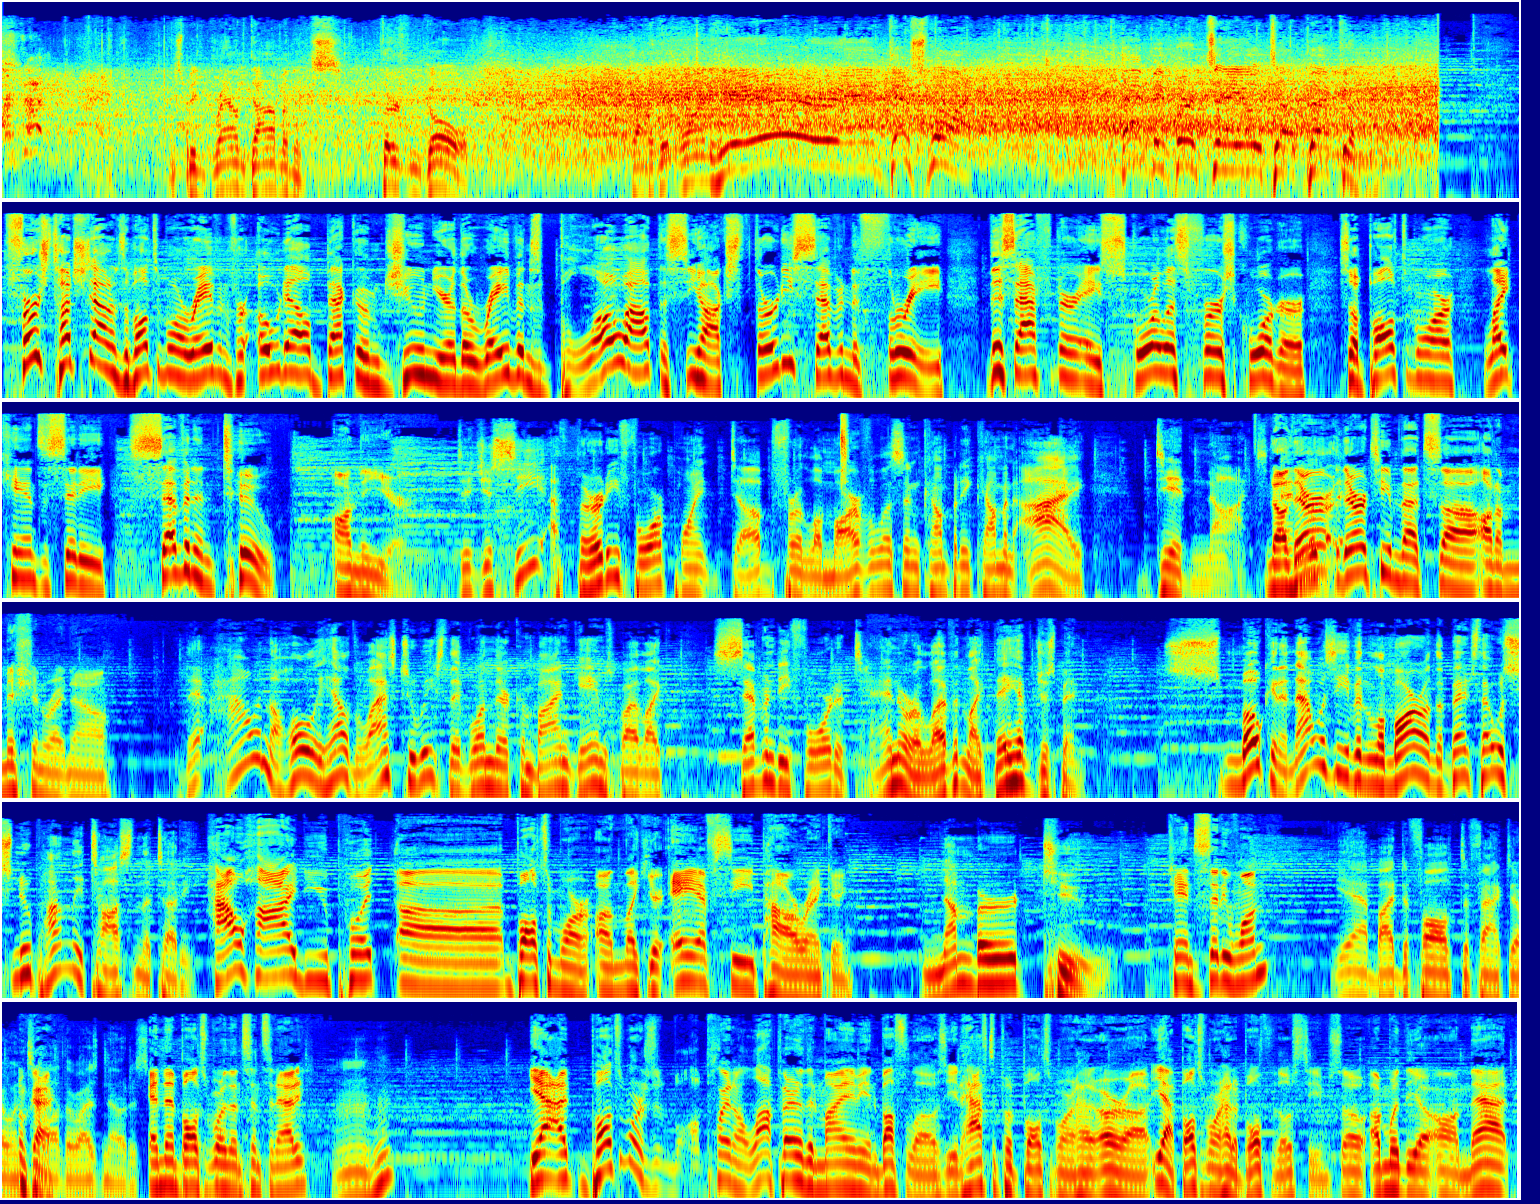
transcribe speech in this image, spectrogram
It's been ground dominance. Third and goal. Trying to get one here, and guess what? Happy birthday, Odell Beckham. First touchdown is a Baltimore Raven for Odell Beckham Jr. The Ravens blow out the Seahawks 37 to 3. This after a scoreless first quarter. So Baltimore, like Kansas City, 7 and 2 on the year. Did you see a 34 point dub for Lamarvelous and Company coming? I did not. No, And they're they're a team that's uh, on a mission right now. they- how in the holy hell? The last two weeks they've won their combined games by like 74 to 10 or 11. Like they have just been smoking, and that was even Lamar on the bench. That was Snoop Huntley tossing the tutty. How high do you put uh, Baltimore on like your AFC power ranking? Number two. Kansas City one, Yeah, by default, de facto, until Okay. otherwise noticed. and then Baltimore, then Cincinnati. mm-hmm. Yeah, Baltimore's playing a lot better than Miami and Buffalo, so you'd have to put Baltimore ahead, or uh, yeah, Baltimore ahead of both of those teams. So I'm with you on that.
